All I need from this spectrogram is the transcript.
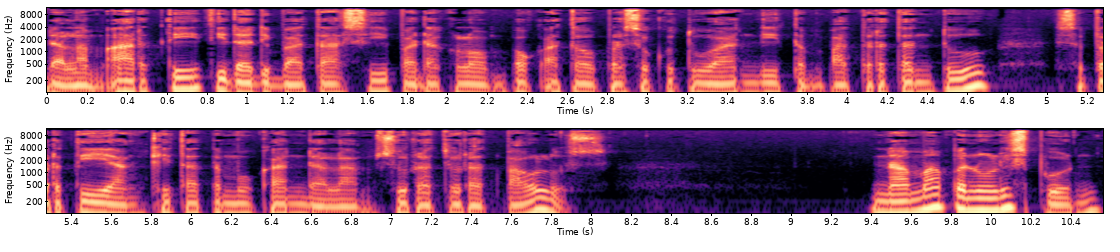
dalam arti tidak dibatasi pada kelompok atau persekutuan di tempat tertentu, seperti yang kita temukan dalam surat-surat Paulus. Nama penulis pun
